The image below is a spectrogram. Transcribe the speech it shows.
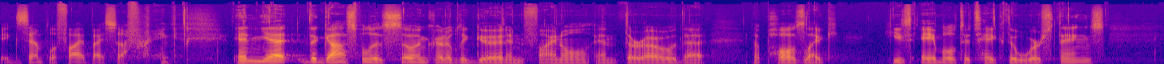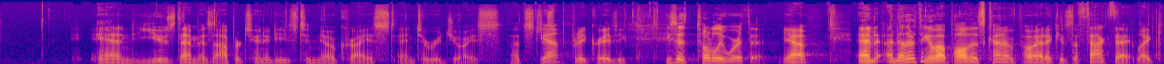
exemplified by suffering. And yet, the gospel is so incredibly good and final and thorough that, that Paul's like, he's able to take the worst things and use them as opportunities to know Christ and to rejoice. That's just yeah. pretty crazy. He says totally worth it. Yeah. And another thing about Paul that's kind of poetic is the fact that like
